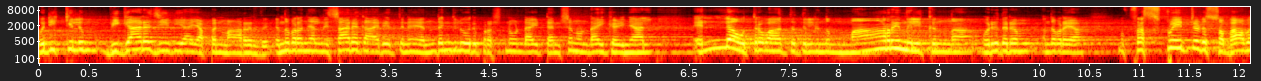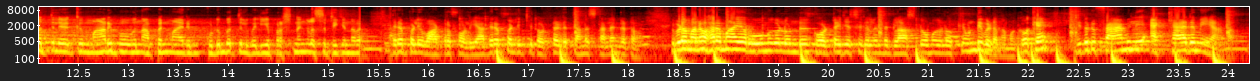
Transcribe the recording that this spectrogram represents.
ഒരിക്കലും വികാരജീവിയായി അപ്പൻ മാറരുത്. എന്ന് പറഞ്ഞാൽ നിസ്സാര കാര്യത്തിന് എന്തെങ്കിലും ഒരു പ്രശ്നമുണ്ടായി ടെൻഷൻ ഉണ്ടായി കഴിഞ്ഞാൽ എല്ലാ ഉത്തരവാദിത്വത്തിൽ നിന്നും മാറി നിൽക്കുന്ന ഒരുതരം എന്താ പറയുക ഫ്രസ്ട്രേറ്റഡ് സ്വഭാവത്തിലേക്ക് മാറിപ്പോകുന്ന അപ്പന്മാരും കുടുംബത്തിൽ വലിയ പ്രശ്നങ്ങൾ സൃഷ്ടിക്കുന്നവർ. അതിരപ്പള്ളി വാട്ടർഫോൾ ഈ അതിരപ്പള്ളിക്ക് തൊട്ടടുത്താണ് സ്ഥലം കേട്ടോ. ഇവിടെ മനോഹരമായ റൂമുകളുണ്ട് കോട്ടേജസുകളുണ്ട് ഗ്ലാസ് ഡോമുകളൊക്കെ ഉണ്ട് ഇവിടെ നമുക്ക് ഓക്കെ ഇതൊരു ഫാമിലി അക്കാഡമിയാണ്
